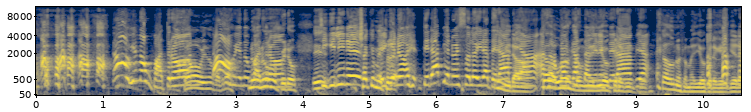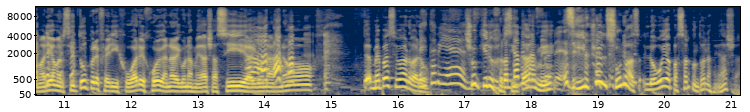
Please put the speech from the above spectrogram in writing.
Estamos viendo un patrón. Estamos viendo un Estamos patrón. viendo un No, no, patrón. pero, eh, Chiquilines, ya que me el que no- terapia no es solo ir a Y terapia. mira, hacer podcast también es que terapia. Cada uno es lo mediocre que quiere. María Mer, si tú preferís jugar el juego y ganar algunas medallas sí, algunas no. Me parece bárbaro. Está bien, Yo quiero sí, ejercitarme y yo el Sumas lo voy a pasar con todas las medallas.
